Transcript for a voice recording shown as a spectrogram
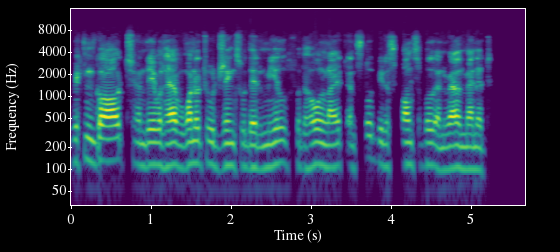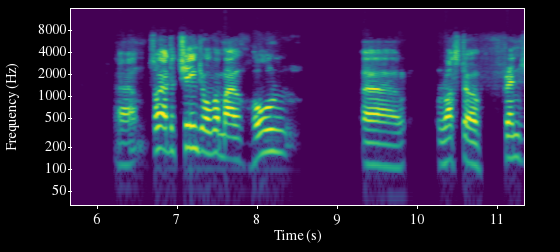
we can go out and they will have one or two drinks with their meal for the whole night and still be responsible and well mannered. Um, so I had to change over my whole uh, roster of friends,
